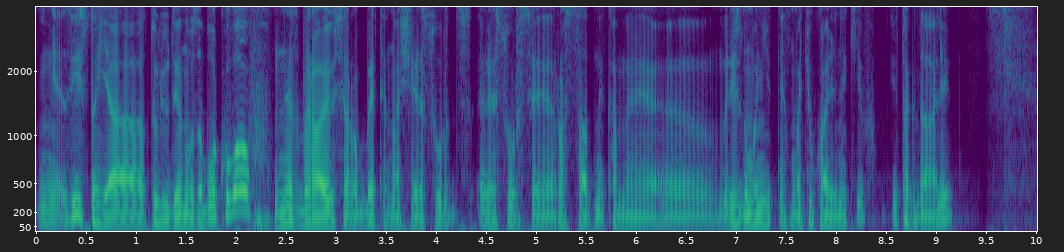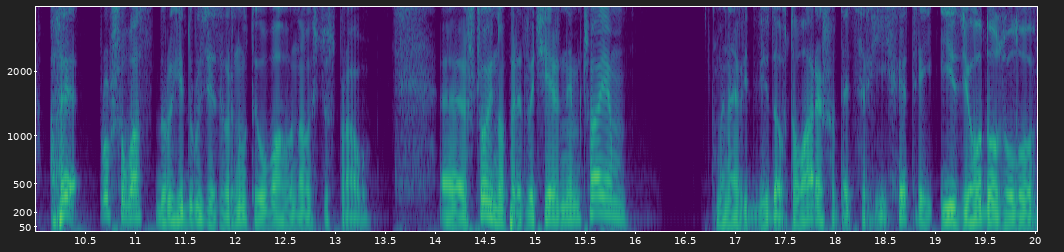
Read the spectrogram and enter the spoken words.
звісно, я ту людину заблокував, не збираюся робити наші ресурс, ресурси розсадниками е, різноманітних матюкальників і так далі. Але прошу вас, дорогі друзі, звернути увагу на ось цю справу. Е, Щойно перед вечірнім чаєм Мене відвідав товариш, отець Сергій Хитрий, і з його дозволу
